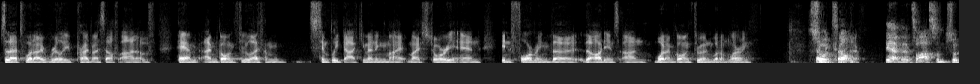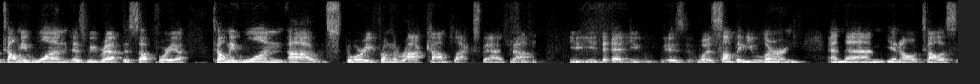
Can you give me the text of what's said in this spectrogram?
so that's what I really pride myself on. Of hey, I'm I'm going through life. I'm simply documenting my my story and informing the the audience on what I'm going through and what I'm learning. So tell yeah, that's awesome. So tell me one as we wrap this up for you. Tell me one uh, story from the rock complex that. Uh, you, you, that you is was something you learned and then you know tell us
